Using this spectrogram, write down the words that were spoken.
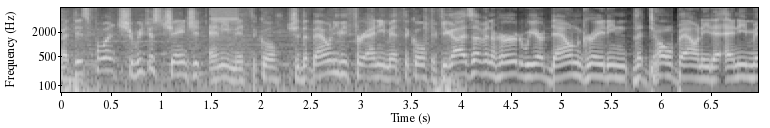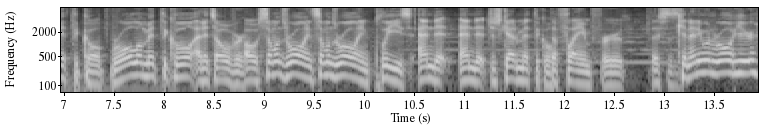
At this point, should we just change it any mythical? Should the bounty be for any mythical? If you guys haven't heard, we are downgrading the dough bounty to any mythical. Roll a mythical and it's over. Oh, someone's rolling. Someone's rolling. Please, end it. End it. Just get a mythical. The flame for... This is... Can anyone roll here?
